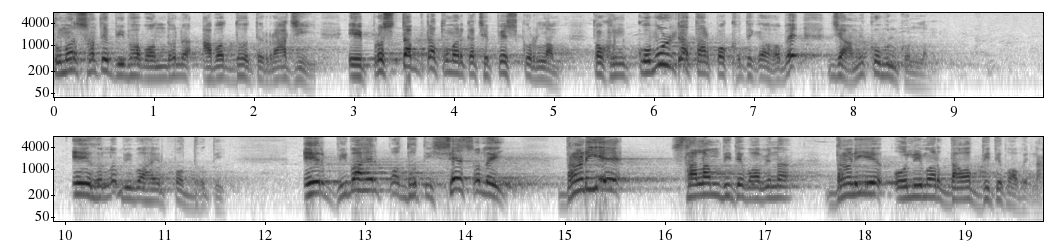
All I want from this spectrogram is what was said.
তোমার সাথে বিবাহ বন্ধনে আবদ্ধ হতে রাজি, এই প্রস্তাবটা তোমার কাছে পেশ করলাম, তখন কবুলটা তার পক্ষ থেকে হবে যে আমি কবুল করলাম। এই হলো বিবাহের পদ্ধতি। এর বিবাহের পদ্ধতি শেষ হলেই দাঁড়িয়ে সালাম দিতে পাবে না, দাঁড়িয়ে অলিমার দাওয়াত দিতে পাবে না।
